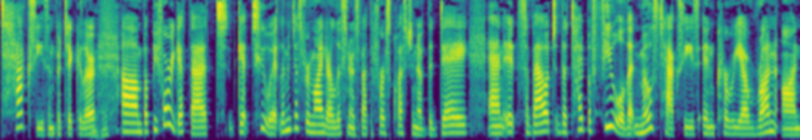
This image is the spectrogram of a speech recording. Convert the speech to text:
taxis in particular. Um, but before we get that, get to it, let me just remind our listeners about the first question of the day, and it's about the type of fuel that most taxis in Korea run on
